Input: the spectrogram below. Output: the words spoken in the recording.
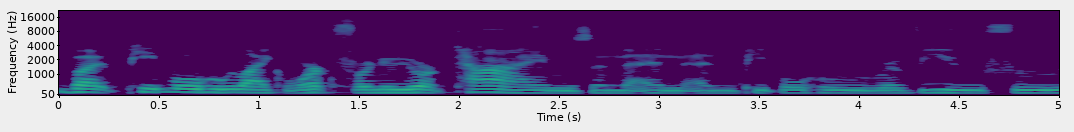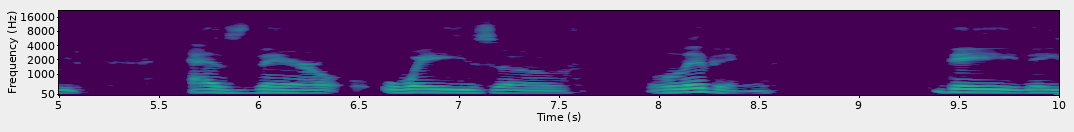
but people who like work for new york times and and and people who review food as their ways of living they they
